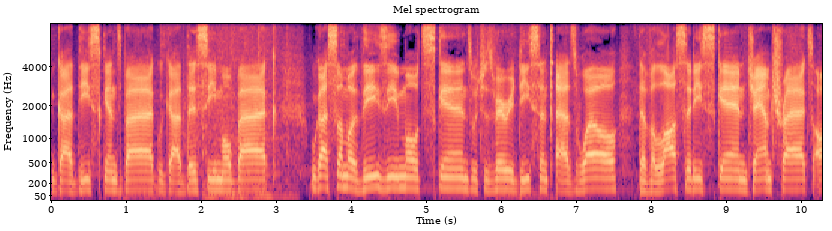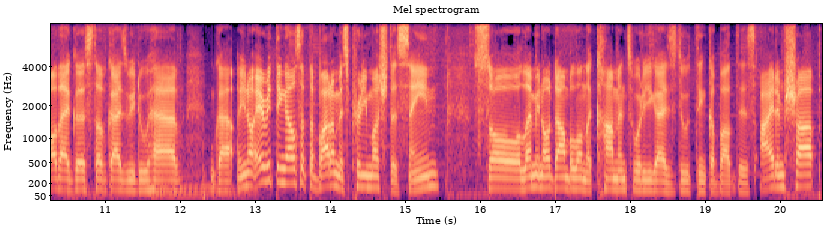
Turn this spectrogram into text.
We got these skins back. We got this emo back. We got some of these emote skins, which is very decent as well. The velocity skin, jam tracks, all that good stuff, guys. We do have. We got you know everything else at the bottom is pretty much the same. So let me know down below in the comments what do you guys do think about this item shop.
